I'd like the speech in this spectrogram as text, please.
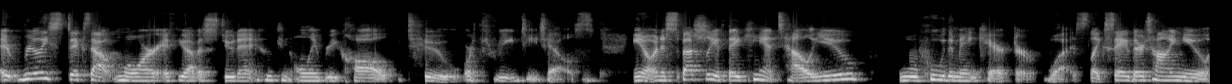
it really sticks out more if you have a student who can only recall two or three details you know? And especially if they can't tell you who the main character was. Like, say they're telling you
